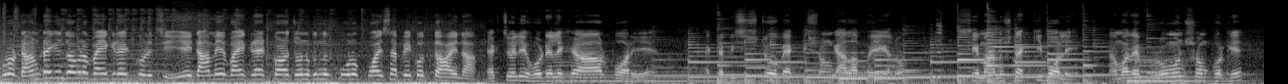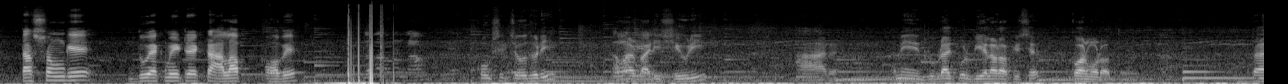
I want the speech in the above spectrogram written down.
পুরো ডামটাই কিন্তু আমরা বাইক রাইড করেছি। এই ডামে বাইক রাইড করার জন্য কিন্তু কোনো পয়সা পে করতে হয় না। অ্যাকচুয়ালি হোটেলে খাওয়ার পরে একটা বিশিষ্ট ব্যক্তির সঙ্গে আলাপ হয়ে গেল। সে মানুষটা কি বলে? আমাদের ভ্রমণ সম্পর্কে তার সঙ্গে দু এক মিনিটের একটা আলাপ হবে? কৌশিক চৌধুরী আমার বাড়ি শিউরি আর আমি দুবরাজপুর বিএলআর অফিসের কর্মরত। তা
